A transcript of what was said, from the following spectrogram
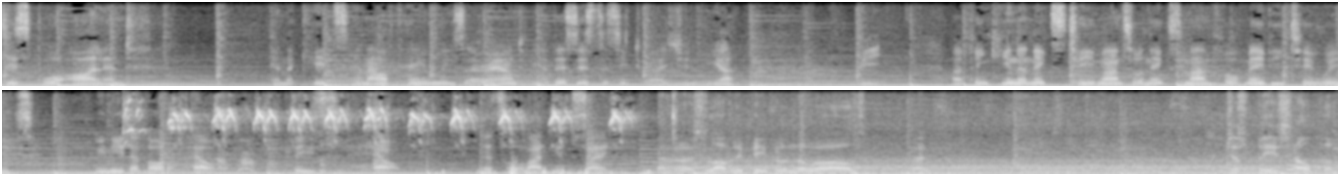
this poor island and the kids and our families around here, this is the situation here. We, I think in the next two months or next month or maybe two weeks, we need a lot of help. Please help. That's all I can say. And there's lovely people in the world, and just please help them.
